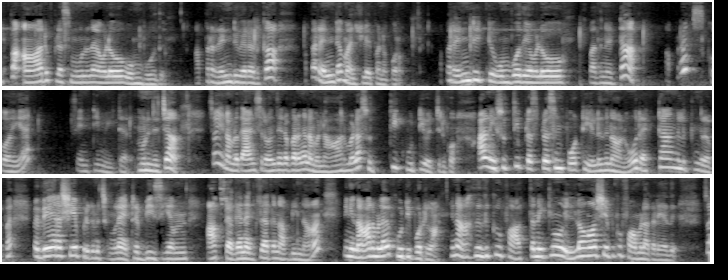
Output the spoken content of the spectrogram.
இப்போ ஆறு ப்ளஸ் மூணுனா எவ்வளோ ஒம்பது அப்புறம் ரெண்டு வேறு இருக்கா? அப்போ ரெண்டை மல்டிப்ளை பண்ண போகிறோம் அப்போ ரெண்டு டு ஒம்பது எவ்வளோ பதினெட்டா? அப்புறம் ஸ்கொயர் சென்டிமீட்டர் முடிஞ்சிச்சா? ஸோ நம்மளுக்கு ஆன்சர் வந்து என்ன பாருங்கள் நம்ம நார்மலாக சுற்றி கூட்டி வச்சுருக்கோம். ஆனால் நீங்கள் சுற்றி ப்ளஸ் ப்ளஸ்ன்னு போட்டு எழுதினாலும் ரெக்டாங்கிளுக்குங்கிறப்ப இப்போ வேறு ஷேப் இருக்குன்னு வச்சுக்கோங்களேன் ட்ரெபீசியம் ஆக்டகன் எக்ஸாகன் அப்படின்னா நீங்கள் நார்மலாகவே கூட்டி போட்டலாம் ஏன்னா அது இதுக்கு அத்தனைக்கும் எல்லா ஷேப்புக்கும் ஃபார்முலா கிடையாது. ஸோ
